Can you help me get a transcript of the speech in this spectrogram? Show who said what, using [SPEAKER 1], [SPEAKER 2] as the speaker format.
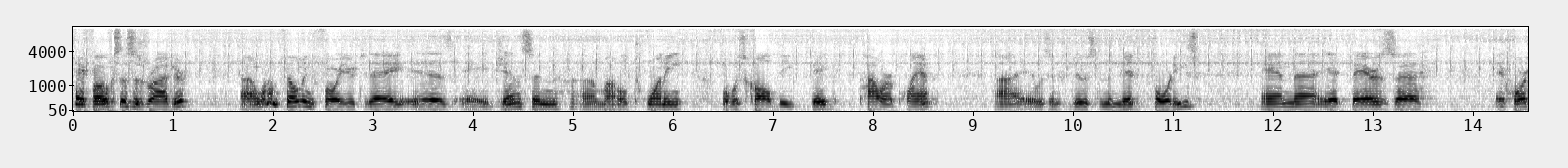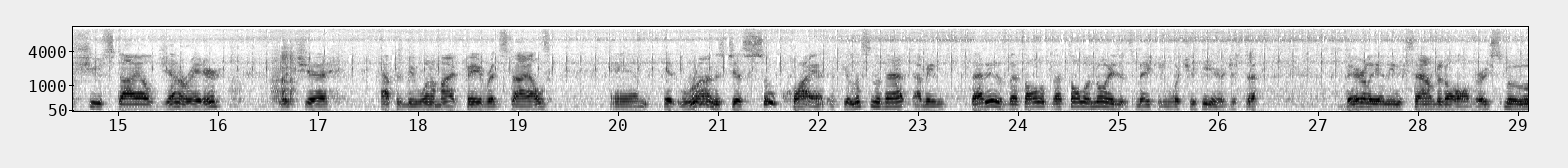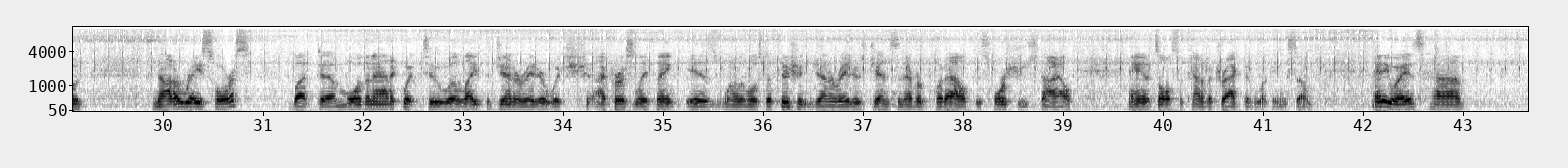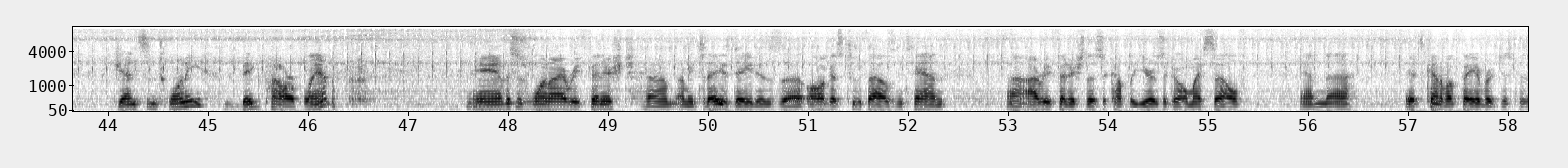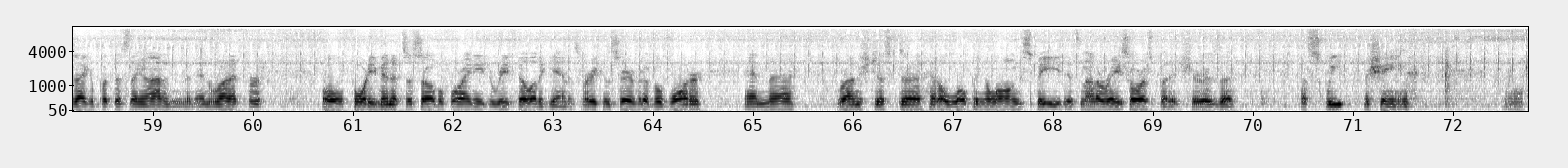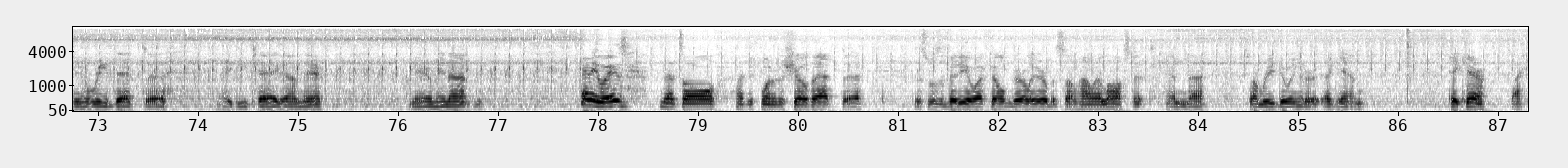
[SPEAKER 1] Hey folks, this is Roger. Uh, what I'm filming for you today is a Jensen uh, Model 20, what was called the Big Power Plant. Uh, it was introduced in the mid-40s, and uh, it bears uh, a horseshoe-style generator, which uh, happens to be one of my favorite styles. And it runs just so quiet. If you listen to that, I mean, that is that's all that's all the noise it's making. What you hear, just a barely any sound at all. Very smooth not a racehorse, but uh, more than adequate to uh, light the generator, which I personally think is one of the most efficient generators Jensen ever put out, this horseshoe style, and it's also kind of attractive looking. So, anyways, uh, Jensen 20, big power plant. And this is one I refinished. Um, I mean, today's date is uh, August 2010. Uh, I refinished this a couple of years ago myself, and uh, it's kind of a favorite just because I can put this thing on and, and run it for oh, 40 minutes or so before I need to refill it again. It's very conservative of water and uh, runs just uh, at a loping along speed. It's not a racehorse, but it sure is a, a sweet machine. I don't know if you can read that uh, ID tag on there. May or may not. Anyways, that's all. I just wanted to show that. Uh, this was a video I filmed earlier, but somehow I lost it. And uh, so I'm redoing it again. Take care. Bye.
